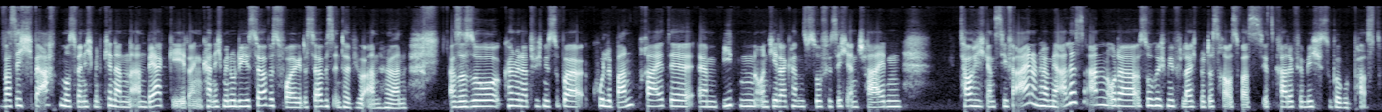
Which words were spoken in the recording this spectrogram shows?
was ich beachten muss, wenn ich mit Kindern an den Berg gehe, dann kann ich mir nur die Servicefolge, das Service-Interview anhören. Also so können wir natürlich eine super coole Bandbreite ähm, bieten und jeder kann so für sich entscheiden, tauche ich ganz tief ein und höre mir alles an oder suche ich mir vielleicht nur das raus, was jetzt gerade für mich super gut passt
